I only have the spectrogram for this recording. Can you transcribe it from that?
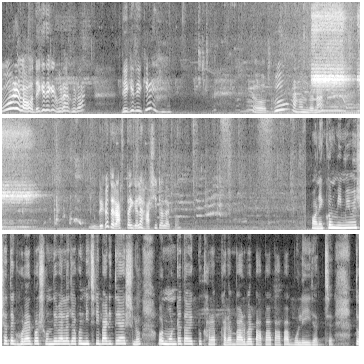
ওরে বাবা, দেখি দেখি, ঘুরা ঘুরা। দেখি দেখি। ও, খুব আনন্দ না? দেখেছ রাস্তায় গেলে হাসিটা দেখো। অনেকক্ষণ মিমিমের সাথে ঘোরার পর সন্ধেবেলা যখন মিছরি বাড়িতে আসলো, ওর মনটা তাও একটু খারাপ খারাপ, বারবার পাপা পাপা বলেই যাচ্ছে। তো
